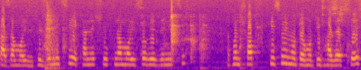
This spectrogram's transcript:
কাঁচামরিচ ভেজে নিচ্ছি, এখানে শুকনো মরিচও ভেজে নিচ্ছি। এখন সব কিছুই মোটামুটি ভাজা শেষ।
